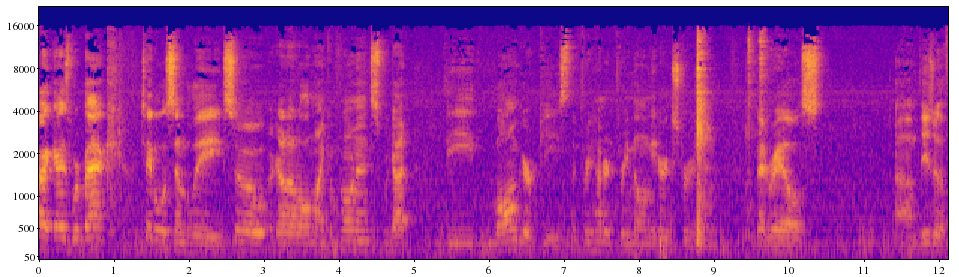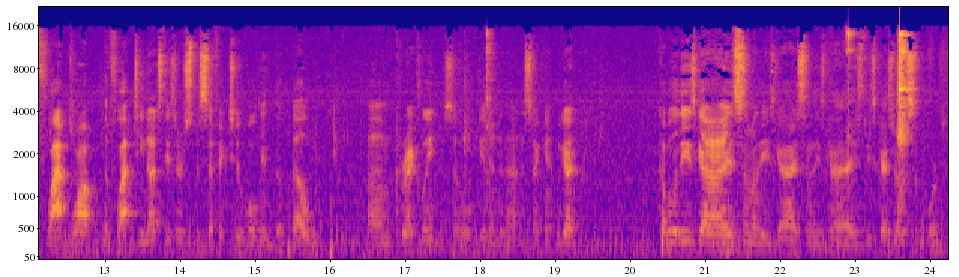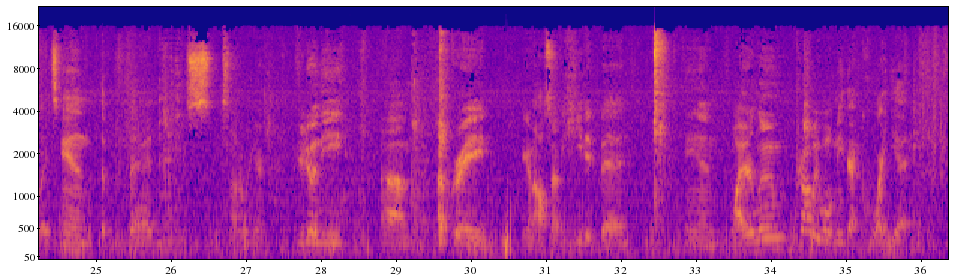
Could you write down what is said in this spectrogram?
All right, guys, we're back. Table assembly. So I got out all my components. We got the longer piece, the 303 millimeter extrusion, bed rails. Um, these are the flat wa- the flat T nuts. These are specific to holding the belt um, correctly. So we'll get into that in a second. We got a couple of these guys, some of these guys, some of these guys. These guys are the support plates and the bed. It's, it's not over here. If you're doing the um, upgrade, you're going to also have a heated bed and wire loom. Probably won't need that quite yet,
